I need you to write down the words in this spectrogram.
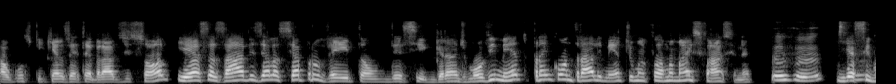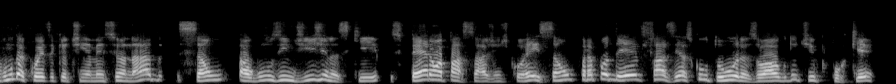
alguns pequenos vertebrados de solo, e essas aves elas se aproveitam desse grande movimento para encontrar alimento de uma forma mais fácil, né? Uhum. E a segunda coisa que eu tinha mencionado são alguns indígenas que esperam a passagem de correição para poder fazer as culturas ou algo do tipo, porque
